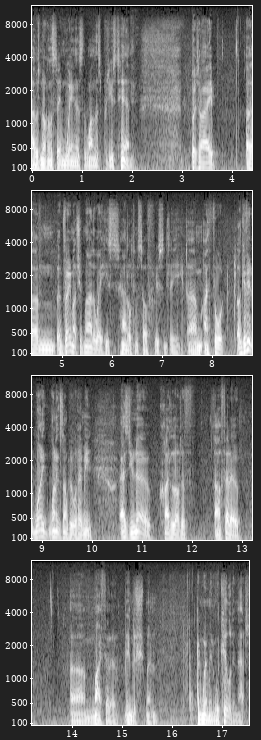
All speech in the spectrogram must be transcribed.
I was not on the same wing as the one that's produced him. But I um, very much admire the way he's handled himself recently. Um, I thought, I'll give you one, one example of what I mean. As you know, quite a lot of our fellow, um, my fellow Englishmen and women were killed in that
